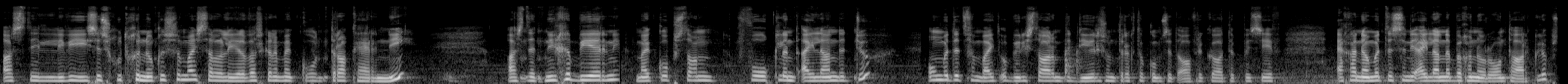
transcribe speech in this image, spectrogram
As die liewe Jesus goed genoeg is vir my, sal hulle heel waarskynlik my kontrak hernie. As dit nie gebeur nie, my kop staan Falkland Eilande toe. Omdat dit vir my op hierdie stadium te duur is om terug te kom Suid-Afrika, het ek besef ek gaan nou met tussen die eilande begin rondhardloop.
